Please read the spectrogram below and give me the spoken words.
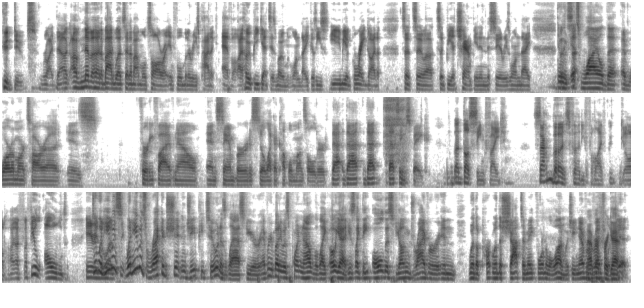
good dudes right there. I, have never heard a bad word said about Mortara in Formula E's paddock ever. I hope he gets his moment one day because he's he'd be a great guy to to to, uh, to be a champion in this series one day. Dude, but, it's uh, wild that Edoardo Mortara is 35 now and Sam Bird is still like a couple months older. That that that that seems fake. That does seem fake. Sam Bird is 35. Good God. I, I feel old Dude, when he was when he was wrecking shit in GP two in his last year, everybody was pointing out like, oh yeah, he's like the oldest young driver in with a with a shot to make Formula One, which he never never forget. Did.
